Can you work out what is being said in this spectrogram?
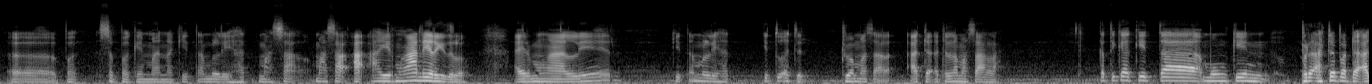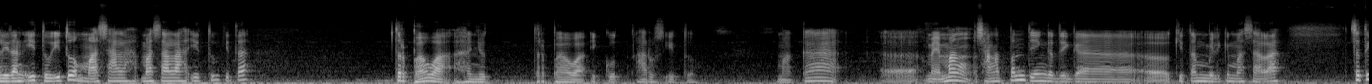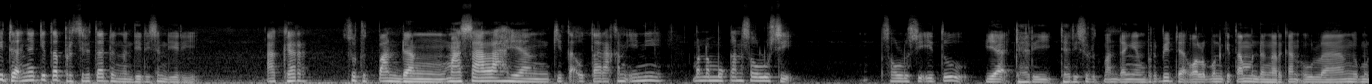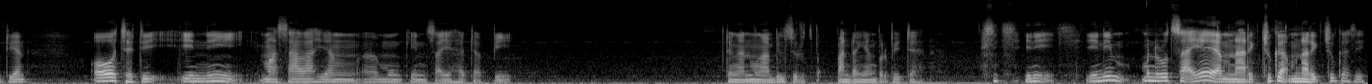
uh, sebagaimana kita melihat masa masa air mengalir gitu loh. Air mengalir kita melihat itu ada dua masalah ada adalah masalah. Ketika kita mungkin berada pada aliran itu itu masalah masalah itu kita terbawa hanyut terbawa ikut arus itu. Maka e, memang sangat penting ketika e, kita memiliki masalah setidaknya kita bercerita dengan diri sendiri agar sudut pandang masalah yang kita utarakan ini menemukan solusi solusi itu ya dari dari sudut pandang yang berbeda. Walaupun kita mendengarkan ulang kemudian oh jadi ini masalah yang uh, mungkin saya hadapi dengan mengambil sudut pandang yang berbeda. Ini ini menurut saya ya menarik juga menarik juga sih.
